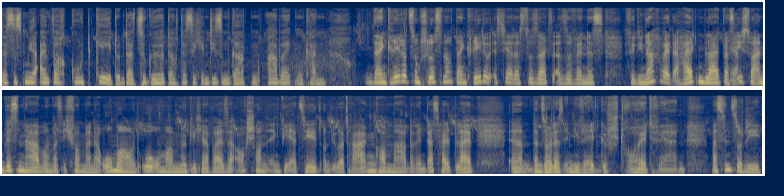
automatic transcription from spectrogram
dass es mir einfach gut geht. Und dazu gehört auch, dass ich in diesem Garten arbeiten kann. Dein Credo zum Schluss noch, dein Credo ist ja, dass du sagst, also wenn es für die Nachwelt erhalten bleibt, was ja. ich so an Wissen habe und was ich von meiner Oma und Uroma möglicherweise auch schon irgendwie erzählt und übertragen kommen habe, wenn das halt bleibt, ähm, dann soll das in die Welt gestreut werden. Was sind so die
